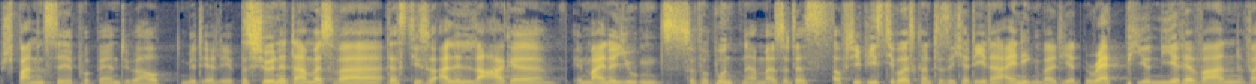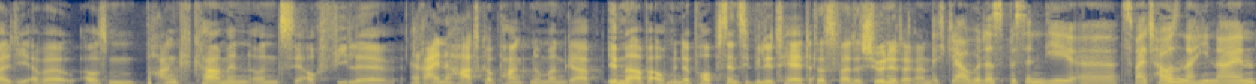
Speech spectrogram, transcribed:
spannendste Hip-Hop-Band überhaupt miterlebt. Das Schöne damals war, dass die so alle Lager in meiner Jugend so verbunden haben. Also das auf die Beastie Boys konnte sich halt jeder einigen, weil die Rap-Pioniere waren, weil die aber aus dem Punk kamen und es ja auch viele reine Hardcore-Punk-Nummern gab. Immer aber auch mit der Pop-Sensibilität. Das war das Schöne daran. Ich glaube, dass bis in die äh, 2000er hinein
